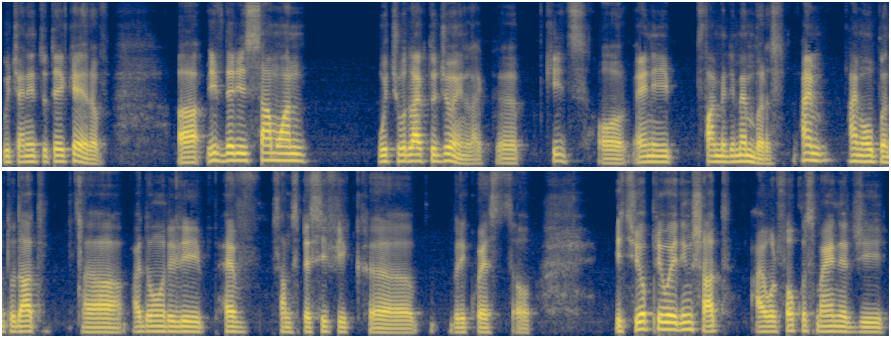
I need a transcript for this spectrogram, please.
which I need to take care of. Uh, if there is someone which would like to join, like uh, kids or any family members, I'm I'm open to that. Uh, I don't really have some specific requests. So it's your pre-wedding shot. I will focus my energy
